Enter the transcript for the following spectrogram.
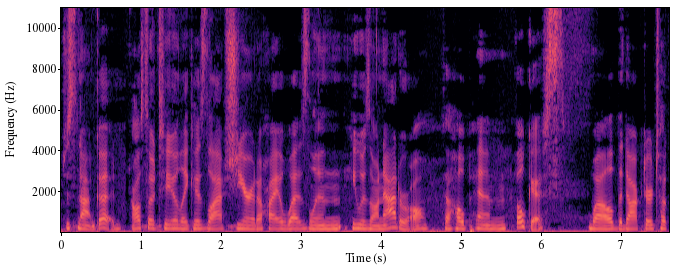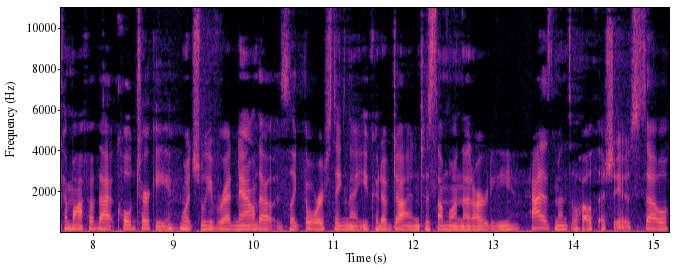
Just not good. Also, too, like his last year at Ohio Wesleyan, he was on Adderall to help him focus well, the doctor took him off of that cold turkey, which we've read now that was like the worst thing that you could have done to someone that already has mental health issues. So,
